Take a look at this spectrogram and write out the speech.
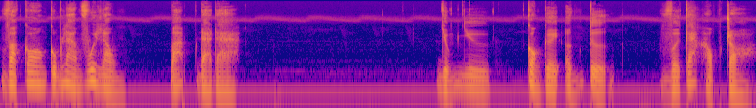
và con cũng làm vui lòng báp Đa Đa. Dũng như còn gây ấn tượng với các học trò,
